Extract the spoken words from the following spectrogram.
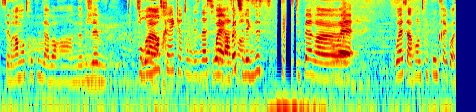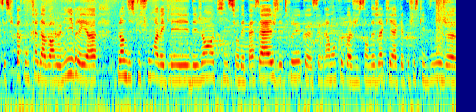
C'est vraiment trop cool d'avoir un objet. Tu Pour vois, montrer que ton business il Ouais, est en fait, quoi. il existe. C'est super. Ouais. Ouais, ça rend le truc concret, quoi. C'est super concret d'avoir le livre et euh, plein de discussions avec des gens qui, sur des passages, des trucs. euh, c'est vraiment cool, quoi. Je sens déjà qu'il y a quelque chose qui bouge. euh,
